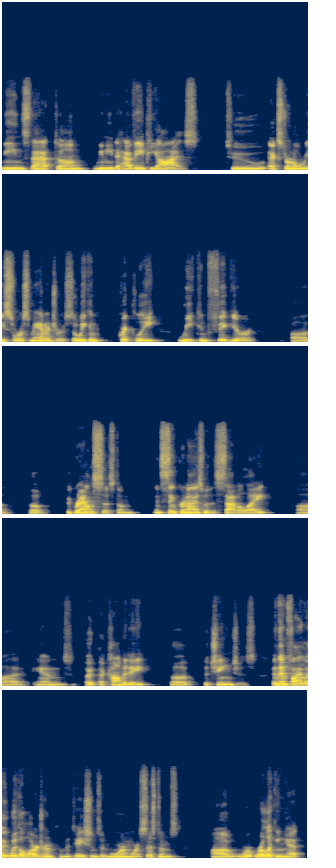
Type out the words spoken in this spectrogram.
means that um, we need to have APIs to external resource managers so we can quickly reconfigure uh, the, the ground system and synchronize with the satellite uh, and accommodate the, the changes. And then finally, with the larger implementations and more and more systems, uh, we're, we're looking at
